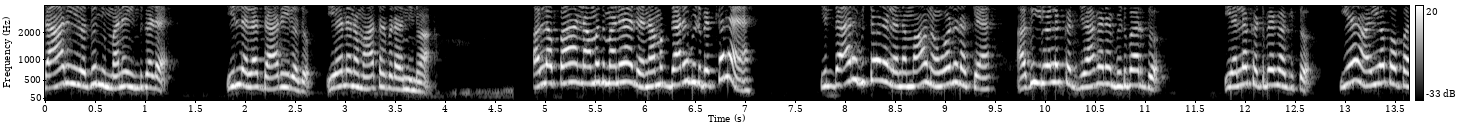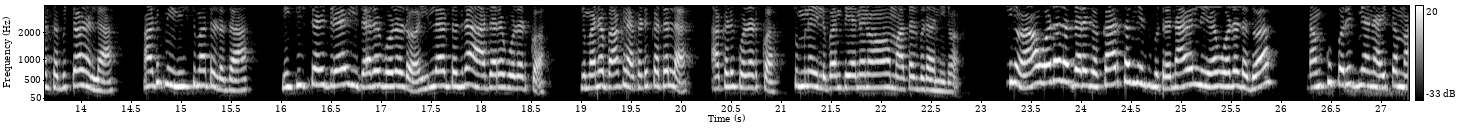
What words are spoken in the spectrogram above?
ದಾರಿ ಇರೋದು ನಿಮ್ಮ ಮನೆ ಹಿಂದ್ಗಡೆ. ಇಲ್ಲೆಲ್ಲ ದಾರಿ ಇರೋದು. ಏನಾರ ಮಾತಾಡ್ಬೇಡ ನೀನು. ಅಲ್ಲಪ್ಪ ನಮ್ಮದು ಮನೆ ಅದೇ. ನಮಗ್ ದಾರಿ ಬಿಡ್ಬೇಕಾನೆ ಇಲ್ಲಿ ದಾರಿ ಬಿಟ್ಟವರಲ್ಲ ನಮ್ಮ ಮಾವನ ಓಡಾಡಕ್ಕೆ ಅದು ಇರೋಲಕ್ಕ ಜಾಗನೇ ಬಿಡಬಾರ್ದು. ಎಲ್ಲ ಕಟ್ಟಬೇಕಾಗಿತ್ತು ಏನ್ ಅಯ್ಯೋ ಪಾಪ ಅಂತ ಬಿಟ್ಟವನಲ್ಲ ಅದಕ್ಕೆ ನೀನು ಇಷ್ಟು ಮಾತಾಡೋದಾ? ನಿಂಗೆ ಇಷ್ಟ ಇದ್ರೆ ಈ ದಾರ ಓಡಾಡು, ಇಲ್ಲ ಅಂತಂದ್ರೆ ಆ ದಾರ ಓಡಾಡ್ಕೊ. ನಿಮ್ಮ ಮನೆ ಬಾಕ್ಲ ಆ ಕಡೆ ಕದಲ್ಲ ಆ ಕಡೆ ಓಡಾಡ್ಕೊ. ಸುಮ್ಮನೆ ಇಲ್ಲಿ ಬಂದು ಏನೇನೋ ಮಾತಾಡ್ಬಿಡ ನೀನು. ನೀನು ಓಡಾಡೋ ದಾರಾಗ ಕಾರ್ ತಂದು ನಿಲ್ಸ್ಬಿಟ್ರೆ ನಾವೆಲ್ಲಿ ಓಡಾಡೋದು? ನಮಗೂ ಪರಿಜ್ಞಾನ ಆಯ್ತಮ್ಮ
